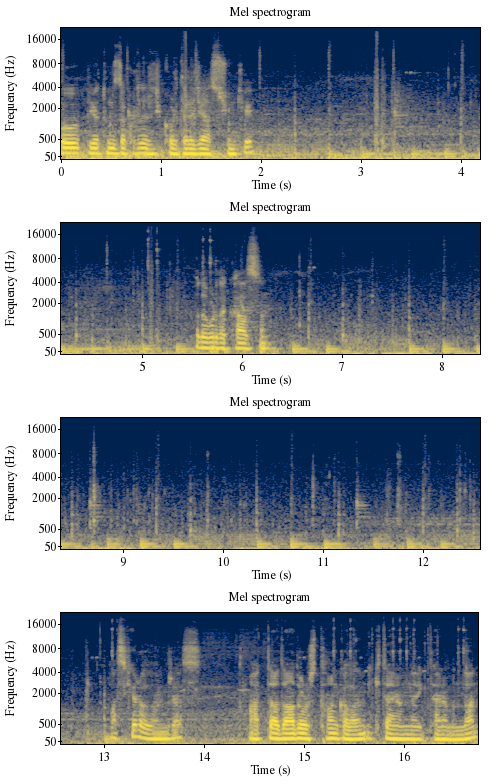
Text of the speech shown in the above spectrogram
Bu pilotumuzu da kurtar- kurtaracağız çünkü. O da burada kalsın. Asker alalım biraz. Hatta daha doğrusu tank alalım. İki tane bundan, iki tane bundan.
